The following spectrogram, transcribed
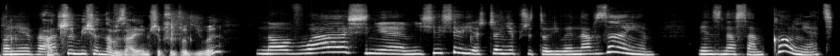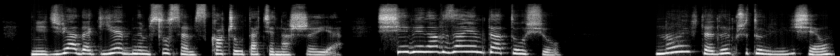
Ponieważ... A czy mi się nawzajem się przytuliły? No właśnie, misie się jeszcze nie przytuliły nawzajem. Więc na sam koniec niedźwiadek jednym susem skoczył tacie na szyję. Siebie nawzajem, tatusiu. No i wtedy przytulili się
